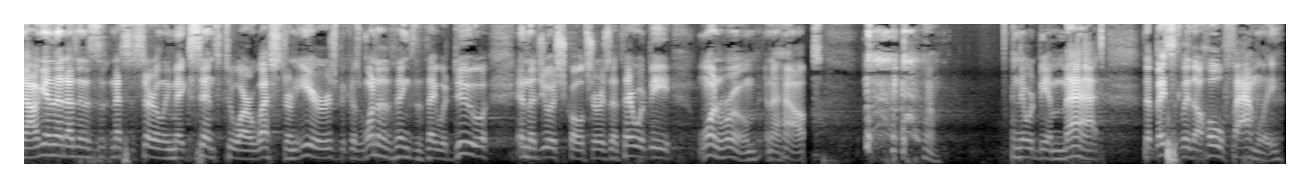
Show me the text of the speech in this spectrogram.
Now, again, that doesn't necessarily make sense to our Western ears because one of the things that they would do in the Jewish culture is that there would be one room in a house and there would be a mat that basically the whole family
